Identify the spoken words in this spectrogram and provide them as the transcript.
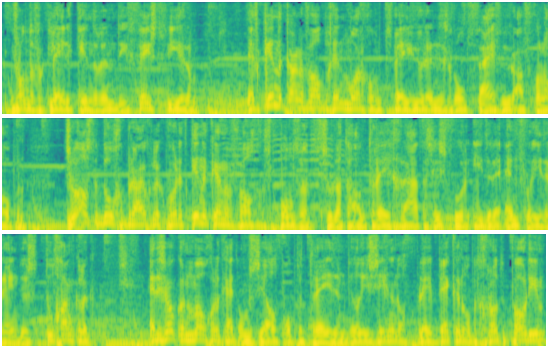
van de verklede kinderen die feest vieren. Het kindercarnaval begint morgen om 2 uur en is rond 5 uur afgelopen. Zoals te doen gebruikelijk wordt het kindercarnaval gesponsord... zodat de entree gratis is voor iedereen en voor iedereen dus toegankelijk. Er is ook een mogelijkheid om zelf op te treden. Wil je zingen of playbacken op het grote podium?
